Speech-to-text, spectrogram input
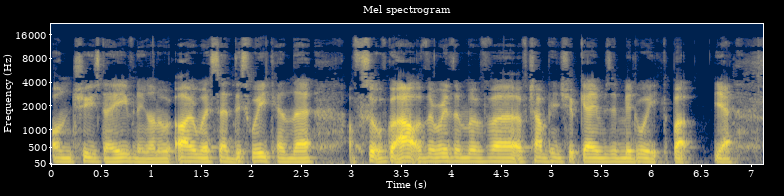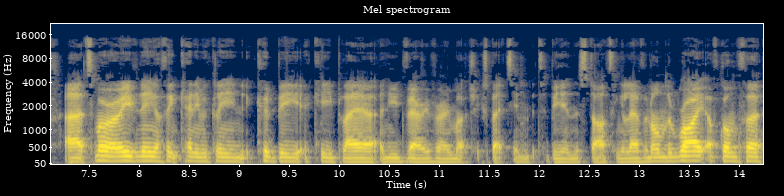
on Tuesday evening. I almost said this weekend there. I've sort of got out of the rhythm of, uh, of championship games in midweek, but yeah, uh, tomorrow evening, I think Kenny McLean could be a key player and you'd very, very much expect him to be in the starting 11. On the right, I've gone for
